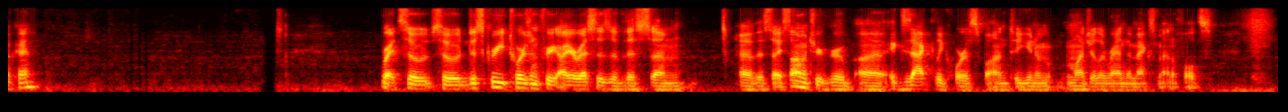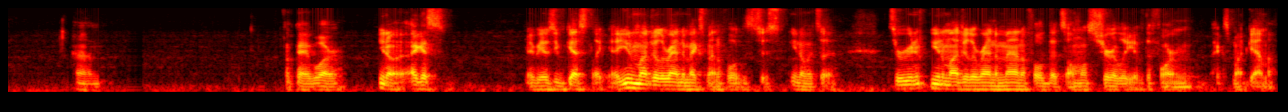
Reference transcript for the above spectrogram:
okay. Right. So so discrete torsion-free IRSs of this um, uh, this isometry group uh, exactly correspond to unimodular random X manifolds. Um, okay, well, you know, I guess maybe as you've guessed, like a unimodular random X manifold is just, you know, it's a it's a unimodular random manifold that's almost surely of the form X mod gamma.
